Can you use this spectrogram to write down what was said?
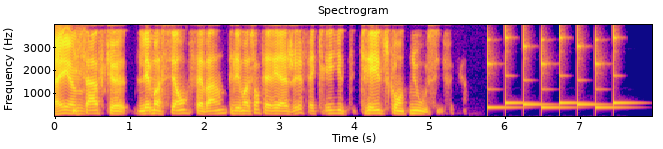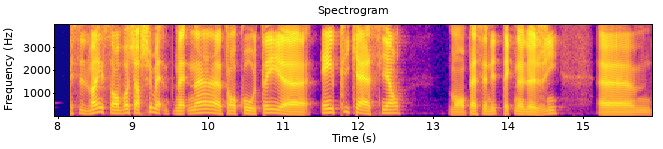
Ils um, savent que l'émotion fait vendre, puis l'émotion fait réagir, fait créer, créer du contenu aussi. Sylvain, si on va chercher maintenant ton côté euh, implication, mon passionné de technologie, euh,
